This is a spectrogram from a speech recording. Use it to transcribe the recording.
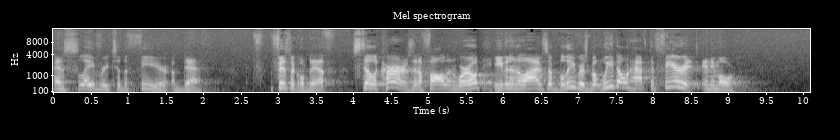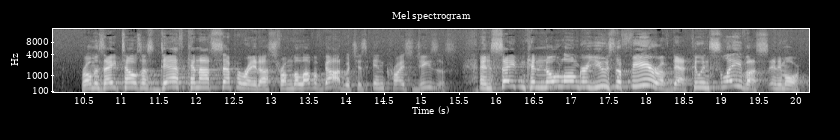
and slavery to the fear of death. Physical death, still occurs in a fallen world, even in the lives of believers, but we don't have to fear it anymore. Romans 8 tells us death cannot separate us from the love of God, which is in Christ Jesus. And Satan can no longer use the fear of death to enslave us anymore.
